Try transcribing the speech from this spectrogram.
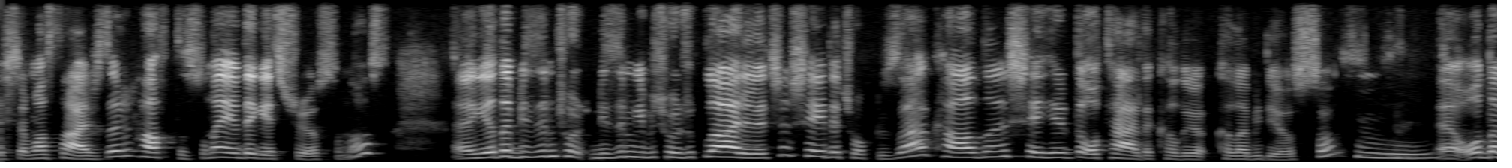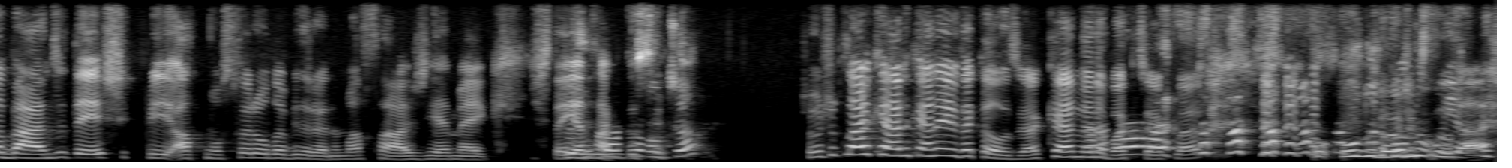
işte masajdır hafta sonu evde geçiriyorsunuz. E, ya da bizim bizim gibi çocuklu aileler için şey de çok güzel. Kaldığın şehirde otelde kalıyor kalabiliyorsun. Hmm. E, o da bence değişik bir atmosfer olabilir hani masaj, yemek, işte Çocuklar yatakta olacak. Çocuklar kendi kendine evde kalacak. Kendine bakacaklar. Olur bana uyar.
